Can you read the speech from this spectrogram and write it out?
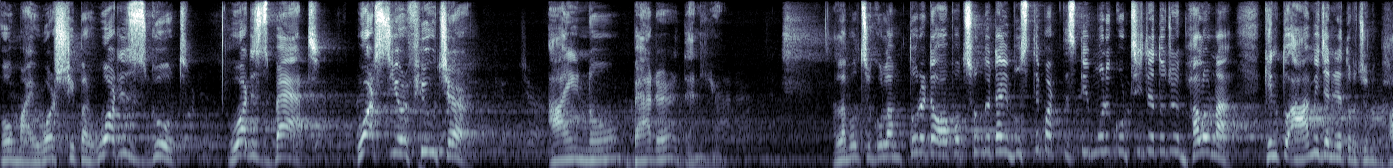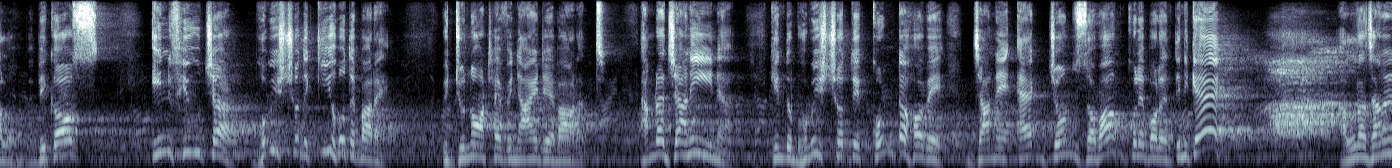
Oh my worshipper, what is good? What is bad? What's your future? I know better than you. আল্লাহ বলছে, গোলাম, তোর এটা অপছন্দ এটা আমি বুঝতে পারতেছি, তুই মনে করছিস এটা তোর জন্য ভালো না, কিন্তু আমি জানি এটা তোর জন্য ভালো হবে বিকজ ইন ফিউচার ভবিষ্যতে কি হতে পারে? We do not have an idea about আমরা জানি না, কিন্তু ভবিষ্যতে কোনটা হবে, জানে একজন জবান খুলে বলেন, তিনি কে? আল্লাহ জানেন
